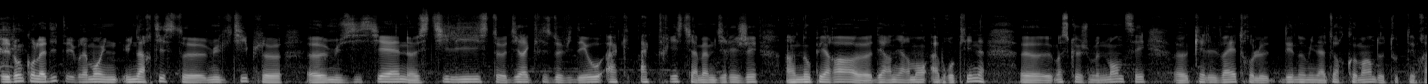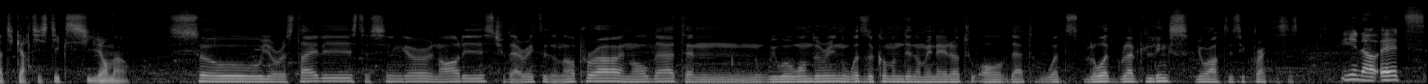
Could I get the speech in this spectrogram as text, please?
Et donc, on l'a dit, tu es vraiment une, une artiste euh, multiple, euh, musicienne, styliste, directrice de vidéo, ac- actrice. Tu as même dirigé un opéra euh, dernièrement à Brooklyn. Euh, moi, ce que je me demande, c'est euh, quel va être le dénominateur commun de toutes tes pratiques artistiques, s'il y en a un? So you're a stylist, a singer, an artist. You directed an opera and all that, and we were wondering what's the common denominator to all of that? What's what, what links your artistic practices? You know, it's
